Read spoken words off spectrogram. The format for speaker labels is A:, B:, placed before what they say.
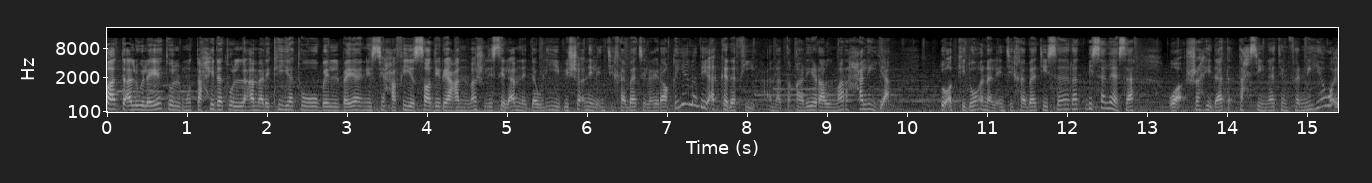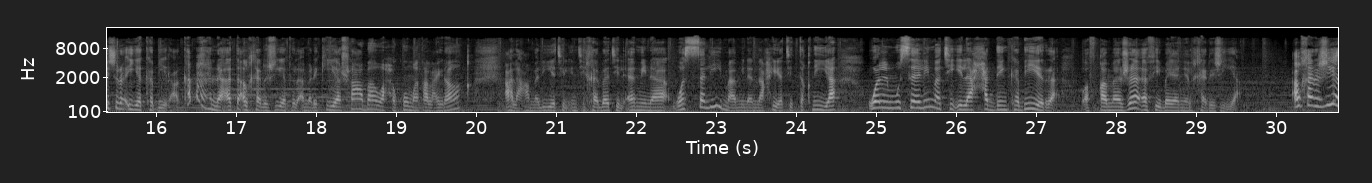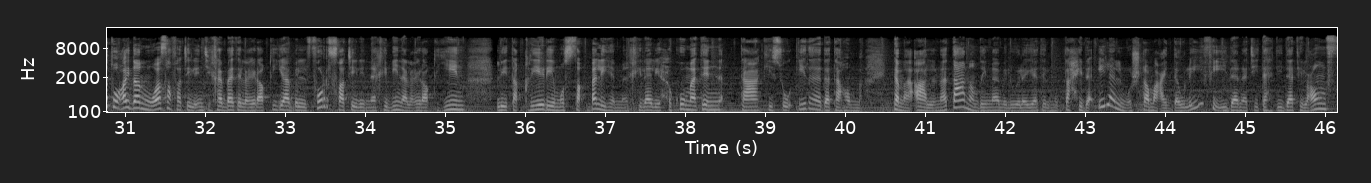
A: أعربت الولايات المتحدة الأمريكية بالبيان الصحفي الصادر عن مجلس الأمن الدولي بشأن الانتخابات العراقية الذي أكد فيه أن التقارير المرحلية تؤكد أن الانتخابات سارت بسلاسة وشهدت تحسينات فنية وإجرائية كبيرة كما هنأت الخارجية الأمريكية شعب وحكومة العراق على عملية الانتخابات الآمنة والسليمة من الناحية التقنية والمسالمة إلى حد كبير وفق ما جاء في بيان الخارجية. الخارجية أيضا وصفت الانتخابات العراقية بالفرصة للناخبين العراقيين لتقرير مستقبلهم من خلال حكومة تعكس إرادتهم. كما أعلنت عن انضمام الولايات المتحدة إلى المجتمع الدولي في إدانة تهديدات العنف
